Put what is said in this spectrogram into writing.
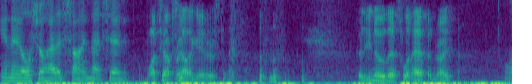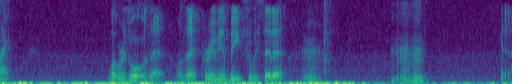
And it also had a sign that said, Watch out for alligators. Because you know that's what happened, right? what? What resort was that? Was that Caribbean Beach that we stayed at? Mm-hmm. Yeah.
